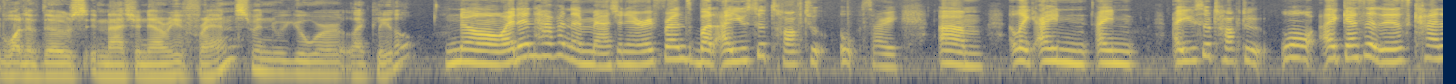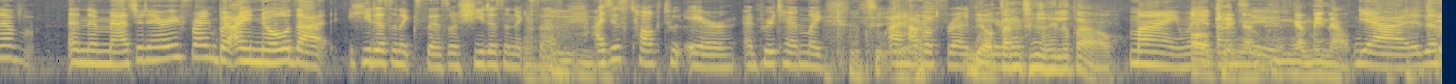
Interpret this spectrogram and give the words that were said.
one of those imaginary friends when you were like little No, I didn't have an imaginary friends, but I used to talk to. Oh, sorry. Um, like I, I, I used to talk to. Well, I guess it is kind of an imaginary friend, but I know that he doesn't exist or she doesn't exist. I just talk to air and pretend like I have a friend. เดี๋ยว here. ตั้งชื่อให้หรือเปล่าไม่ไม่โอได้เคตั้งงั้นชื่องั้นไม่นับ Yeah, it does,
